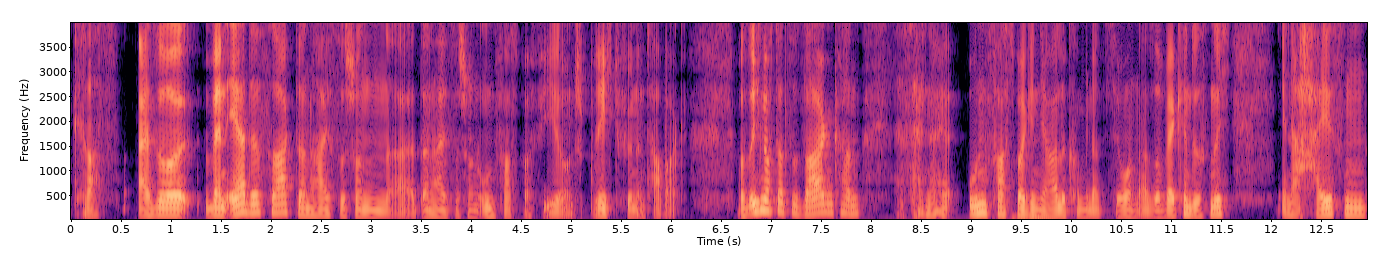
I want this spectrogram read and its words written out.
krass. Also, wenn er das sagt, dann heißt es schon, äh, dann heißt es schon unfassbar viel und spricht für einen Tabak. Was ich noch dazu sagen kann, das ist halt eine unfassbar geniale Kombination. Also, wer kennt es nicht? in einer heißen,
